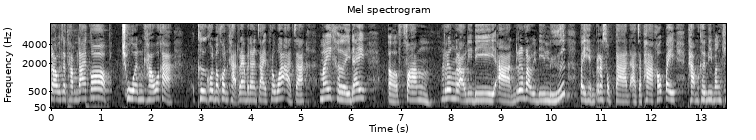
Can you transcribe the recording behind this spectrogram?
เราจะทำได้ก็ ชวนเขาอะค่ะ คือคนบางคนขาดแรงบันดาลใจ เพราะว่าอาจจะไม่เคยได้ฟังเรื่องราวดีๆ อ่านเรื่องราวดีๆ หรือไปเห็นประสบการณ์ อาจจะพาเขาไปทำเคยมีบางเค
